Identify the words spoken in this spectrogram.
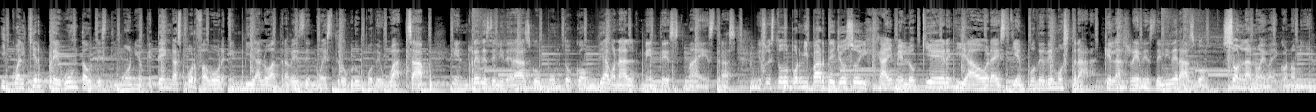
y cualquier pregunta o testimonio que tengas, por favor envíalo a través de nuestro grupo de WhatsApp en redesdeliderazgo.com diagonal mentes maestras. Eso es todo por mi parte, yo soy Jaime Loquier y ahora es tiempo de demostrar que las redes de liderazgo son la nueva economía.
